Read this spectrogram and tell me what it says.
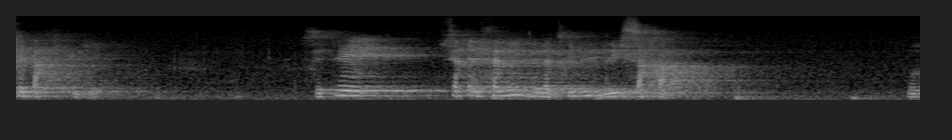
très particulier. C'était certaines familles de la tribu de Issachar, dont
